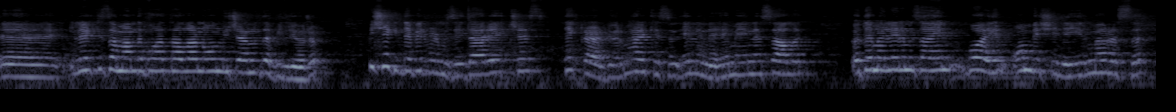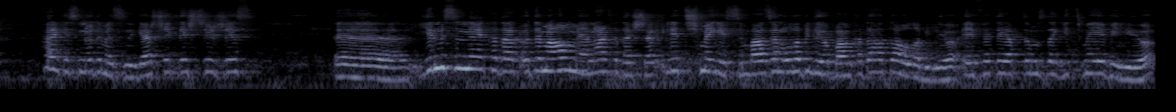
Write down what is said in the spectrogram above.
Ee, ileriki zamanda bu hataların olmayacağını da biliyorum. Bir şekilde birbirimizi idare edeceğiz. Tekrar diyorum herkesin eline, emeğine sağlık. Ödemelerimiz ayın, bu ayın 15 ile 20 arası herkesin ödemesini gerçekleştireceğiz. Ee, 20'sine kadar ödeme almayan arkadaşlar iletişime geçsin. Bazen olabiliyor, bankada hata olabiliyor. EFT yaptığımızda gitmeyebiliyor.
